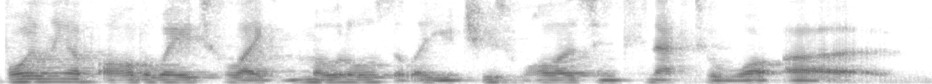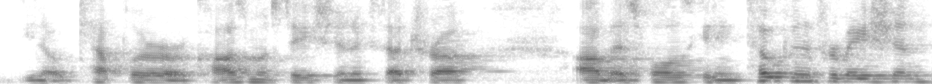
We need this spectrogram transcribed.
boiling up all the way to like modals that let you choose wallets and connect to uh, you know Keplr or Cosmostation, etc. Um, as well as getting token information.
